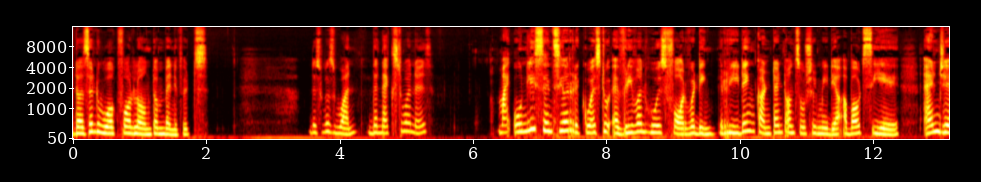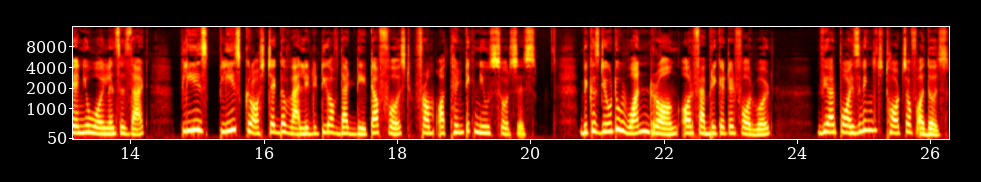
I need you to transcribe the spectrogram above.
doesn't work for long term benefits. This was one. The next one is my only sincere request to everyone who is forwarding, reading content on social media about CAA and JNU violence is that please please cross check the validity of that data first from authentic news sources. Because due to one wrong or fabricated forward we are poisoning the thoughts of others.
